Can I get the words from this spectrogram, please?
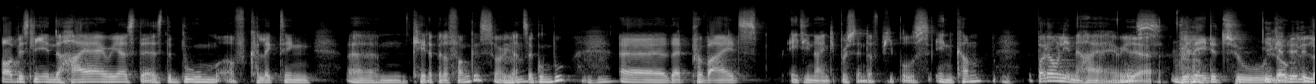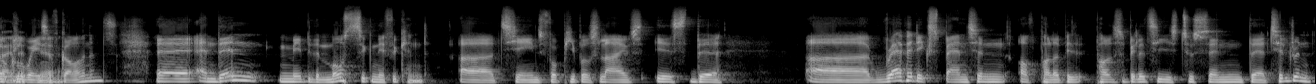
obviously in the higher areas there's the boom of collecting um, caterpillar fungus or yartsa gunbu uh, that provides 80 90% of people's income but only in the higher areas related to lo- really local it, ways yeah. of governance. Uh, and then maybe the most significant uh, change for people's lives is the uh, rapid expansion of possibilities to send their children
